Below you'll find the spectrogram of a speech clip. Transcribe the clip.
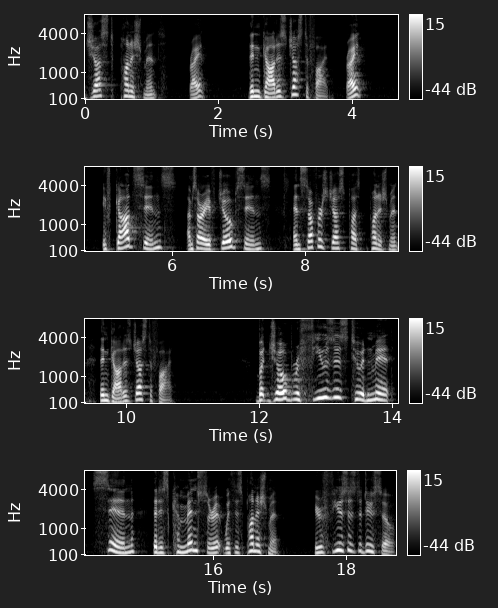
just punishment, right? Then God is justified, right? If God sins, I'm sorry, if Job sins and suffers just punishment, then God is justified. But Job refuses to admit sin that is commensurate with his punishment. He refuses to do so.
